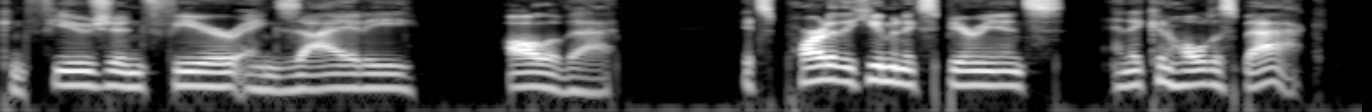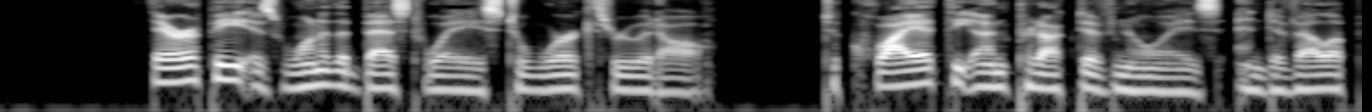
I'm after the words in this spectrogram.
confusion, fear, anxiety, all of that. It's part of the human experience and it can hold us back. Therapy is one of the best ways to work through it all, to quiet the unproductive noise and develop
